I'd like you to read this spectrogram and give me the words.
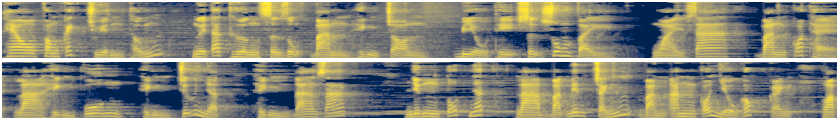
Theo phong cách truyền thống, người ta thường sử dụng bàn hình tròn, biểu thị sự sum vầy. Ngoài ra, bàn có thể là hình vuông, hình chữ nhật, hình đa giác. Nhưng tốt nhất là bạn nên tránh bàn ăn có nhiều góc cạnh hoặc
